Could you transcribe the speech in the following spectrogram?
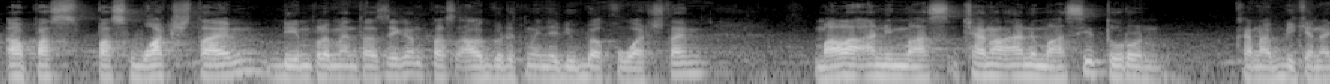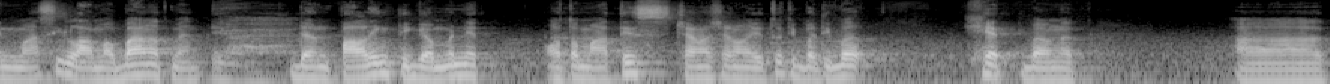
ah, pas pas watch time diimplementasikan pas algoritmanya diubah ke watch time malah animasi channel animasi turun karena bikin animasi lama banget men Ya. dan paling tiga menit otomatis channel-channel itu tiba-tiba hit banget Uh,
